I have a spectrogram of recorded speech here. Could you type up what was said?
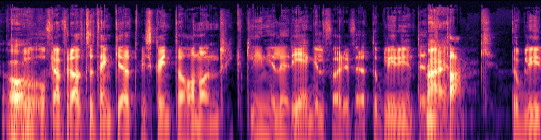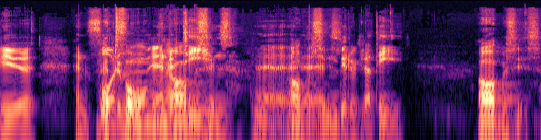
Ja. Och, och framförallt så tänker jag att vi ska inte ha någon riktlinje eller regel för det, för att då blir det ju inte ett Nej. tack. Då blir det ju en form, tvång, en rutin, ja, ja, en byråkrati. Ja, precis.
